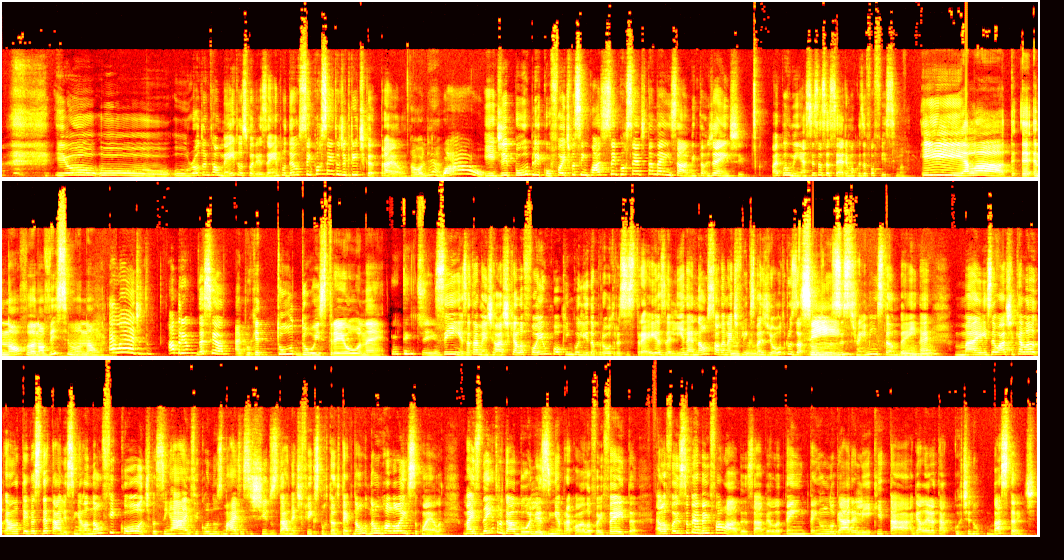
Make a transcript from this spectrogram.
e o, o, o Rotten Tomatoes, por exemplo, deu 100% de crítica pra ela. Olha. Uau! E de público foi, tipo assim, quase 100% também, sabe? Então, gente, vai por mim, assista essa série, é uma coisa fofíssima. E ela é é nova, novíssima ou não? É de abril desse ano. É porque tudo estreou, né? Entendi. Sim, exatamente. Eu acho que ela foi um pouco engolida por outras estreias ali, né? Não só da Netflix, mas de outros, Sim. outros streamings também, Uhum. né? Mas eu acho que ela, ela teve esse detalhe, assim, ela não ficou, tipo assim, ai, ficou nos mais assistidos da Netflix por tanto tempo. Não, não rolou isso com ela. Mas dentro da bolhazinha pra qual ela foi feita, ela foi super bem falada, sabe? Ela tem, tem um lugar ali que tá, a galera tá curtindo bastante.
